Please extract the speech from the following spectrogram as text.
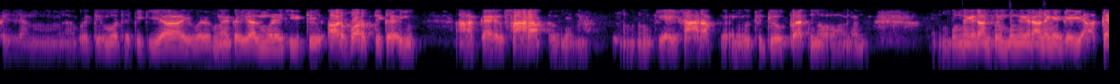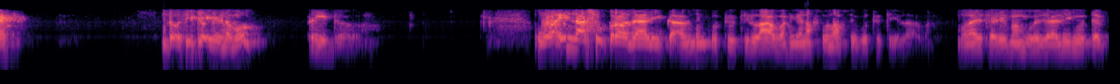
Gelam, nah gue mau jadi kiai, gue ngekei ilmu arbar tiga i. Akeh sarap, kiai sarap, itu diobat no. Pangeran sing pangeran yang kayak akeh. Untuk sidik ya napa? Ridho. Wa inna syukra dzalika ini kudu dilawan ya nafsu nafsu kudu dilawan. Mulai dari Imam Ghazali ngutip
